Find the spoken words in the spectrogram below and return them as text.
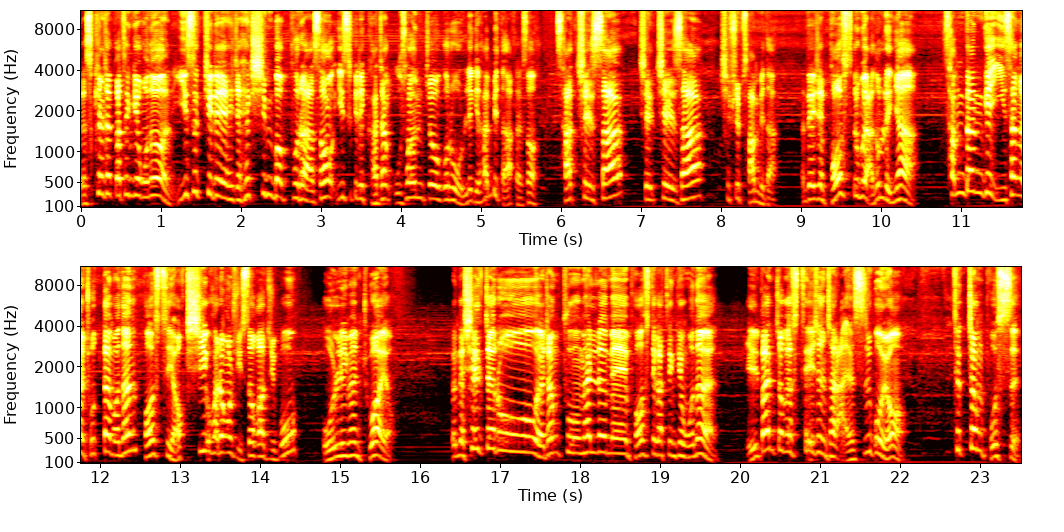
네, 스킬작 같은 경우는 이 스킬의 이제 핵심 버프라서 이 스킬이 가장 우선적으로 올리긴 합니다. 그래서 474, 774, 1014입니다. 근데 이제 버스트를 왜 안 올리냐? 3단계 이상을 줬다면은 버스트 역시 활용할 수 있어가지고 올리면 좋아요. 근데 실제로 애장품 헬름의 버스트 같은 경우는 일반적인 스테이지는 잘 안 쓰고요. 특정 보스,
